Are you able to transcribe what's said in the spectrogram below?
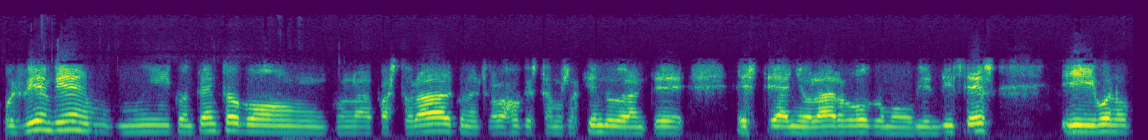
Pues bien, bien, muy contento con, con, la pastoral, con el trabajo que estamos haciendo durante este año largo, como bien dices, y bueno,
